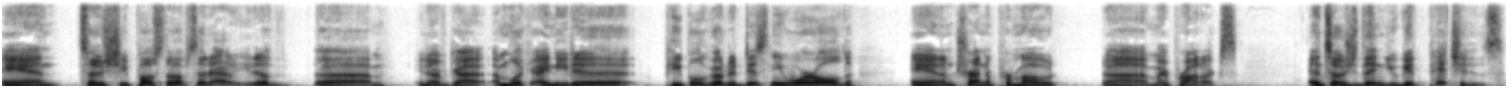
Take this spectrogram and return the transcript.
And so she posted up, said, "Oh, you know, um, you know, I've got, I'm looking, I need a people go to Disney World, and I'm trying to promote uh, my products." And so then you get pitches,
